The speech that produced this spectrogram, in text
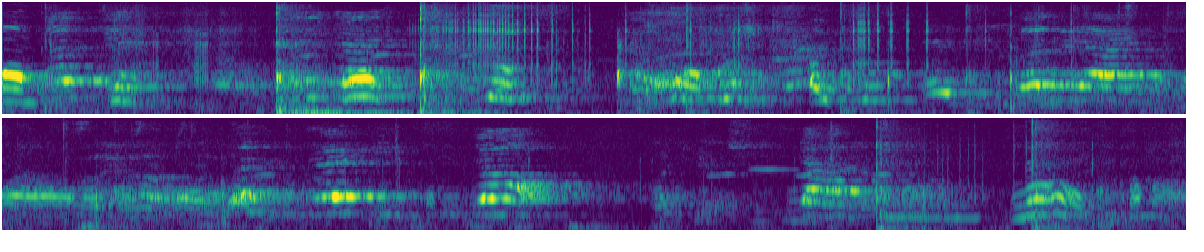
Mom. Yes. I killed Eddie. No, come on.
